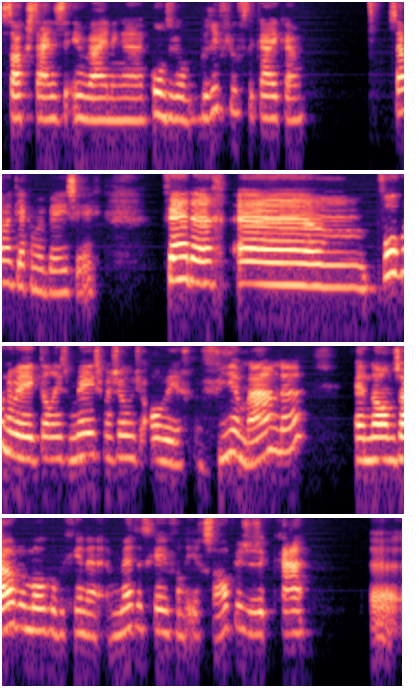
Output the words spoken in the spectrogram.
straks tijdens de inwijdingen continu op het briefje hoef te kijken. Daar ben ik lekker mee bezig. Verder, ehm, volgende week dan is Mees, mijn zoontje, alweer vier maanden. En dan zouden we mogen beginnen met het geven van de eerste hapjes. Dus ik ga uh,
